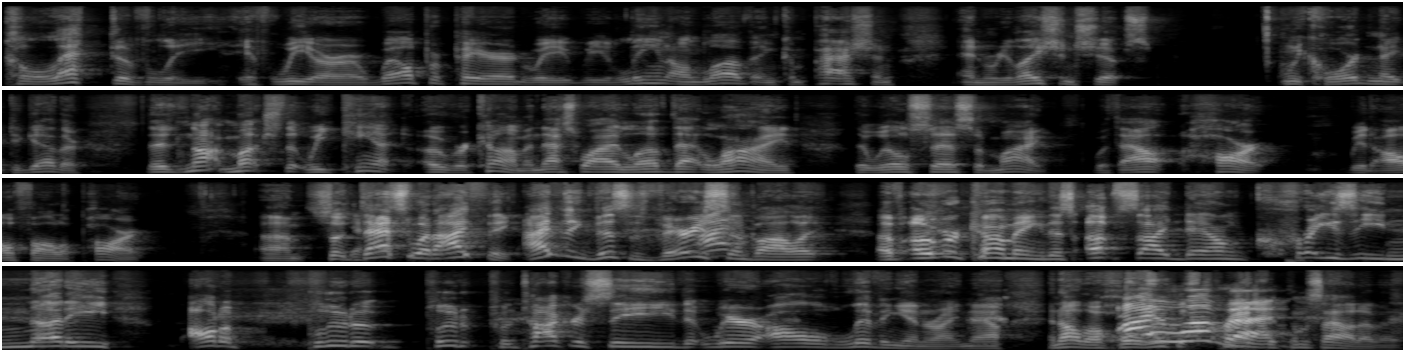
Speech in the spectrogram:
collectively if we are well prepared we we lean on love and compassion and relationships we coordinate together there's not much that we can't overcome and that's why i love that line that will says to mike without heart we'd all fall apart. Um, so that's what I think. I think this is very I, symbolic of overcoming this upside down, crazy, nutty, auto Pluto, Pluto, plutocracy that we're all living in right now, and all the horrible crap that. that comes out of it.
